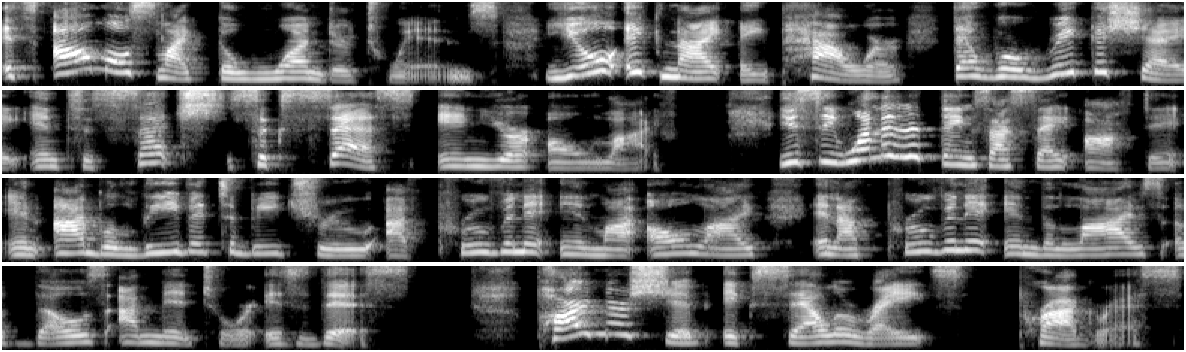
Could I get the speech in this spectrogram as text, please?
It's almost like the Wonder Twins. You'll ignite a power that will ricochet into such success in your own life. You see, one of the things I say often, and I believe it to be true, I've proven it in my own life and I've proven it in the lives of those I mentor, is this Partnership accelerates progress,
